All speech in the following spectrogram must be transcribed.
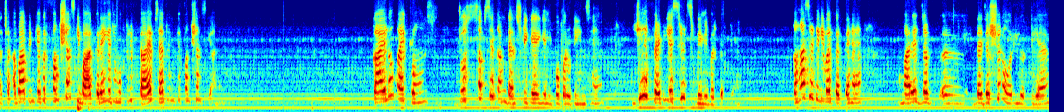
अच्छा अब आप इनके अगर फ़ंक्शंस की बात करें, या जो मुख्तलिफ़ टाइप्स हैं तो इनके फ़ंक्शंस क्या हैं? काइलोमाइक्रोन्स जो सबसे कम डेंसिटी के ये लिपोप्रोटीन्स हैं, ये फैटी एसिड्स डिलीवर करते हैं। कहाँ से डिलीवर करते हैं? हमारे जब डाइजेशन हो रही होती है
